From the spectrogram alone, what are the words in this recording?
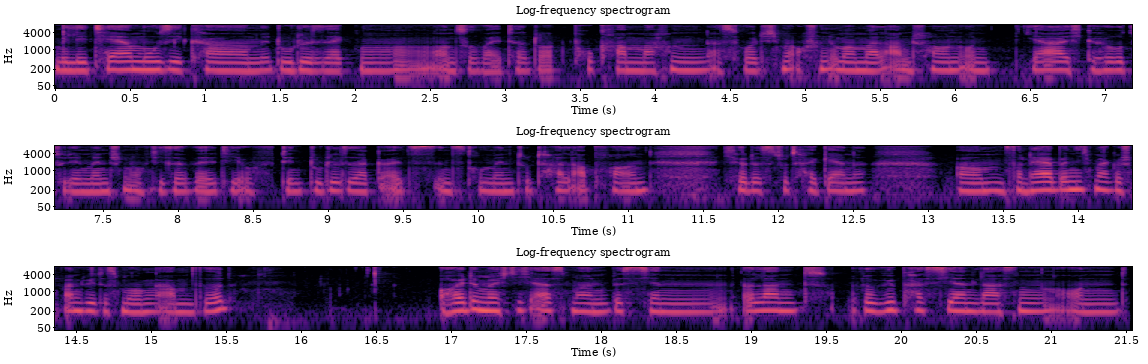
Militärmusiker mit Dudelsäcken und so weiter dort Programm machen. Das wollte ich mir auch schon immer mal anschauen. Und ja, ich gehöre zu den Menschen auf dieser Welt, die auf den Dudelsack als Instrument total abfahren. Ich höre das total gerne. Ähm, von daher bin ich mal gespannt, wie das morgen Abend wird. Heute möchte ich erstmal ein bisschen Irland Revue passieren lassen und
